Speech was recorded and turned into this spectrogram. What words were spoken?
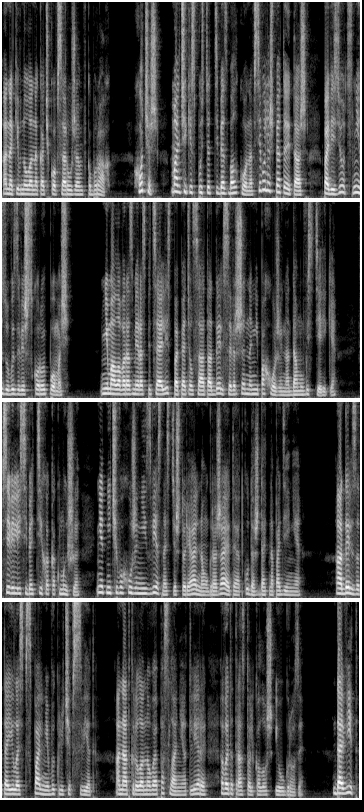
Она кивнула на качков с оружием в кобурах. «Хочешь? Мальчики спустят тебя с балкона. Всего лишь пятый этаж. Повезет, снизу вызовешь скорую помощь». Немалого размера специалист попятился от Адель, совершенно не похожей на даму в истерике. Все вели себя тихо, как мыши – нет ничего хуже неизвестности, что реально угрожает и откуда ждать нападения. Адель затаилась в спальне, выключив свет. Она открыла новое послание от Леры, в этот раз только ложь и угрозы. «Давид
